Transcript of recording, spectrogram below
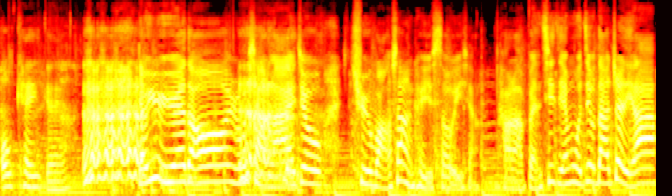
？OK 的，要预约的哦。如果想来，就去网上可以搜一下。好了，本期节目就到这里啦。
